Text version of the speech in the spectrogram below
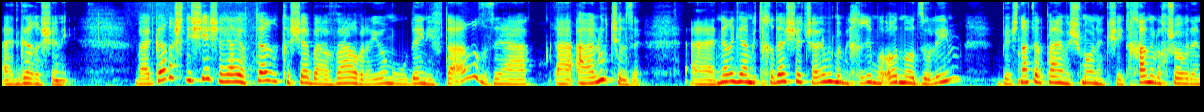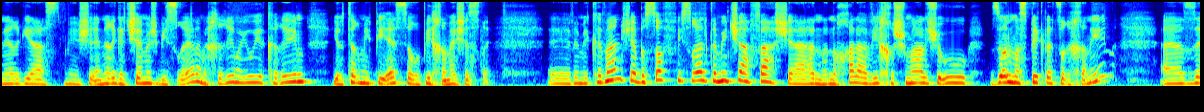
האתגר השני. והאתגר השלישי שהיה יותר קשה בעבר, אבל היום הוא די נפתר, זה העלות של זה. האנרגיה המתחדשת שהיום היא במחירים מאוד מאוד זולים, בשנת 2008, כשהתחלנו לחשוב על אנרגיה, אנרגיית שמש בישראל, המחירים היו יקרים יותר מפי 10 או פי 15. ומכיוון שבסוף ישראל תמיד שאפה שנוכל להביא חשמל שהוא זול מספיק לצרכנים, אז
